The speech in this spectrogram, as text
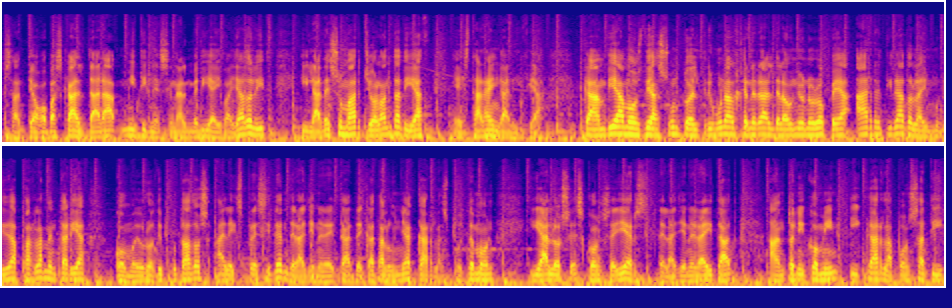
Santiago Pascal, dará mítines en Almería y Valladolid y la de Sumar, Yolanda Díaz, estará en Galicia. Cambiamos de asunto. El Tribunal General de la Unión Europea ha retirado la inmunidad parlamentaria como eurodiputados al expresidente de la Generalitat de Cataluña, Carles Puigdemont, y a los exconsellers de la Generalitat, Antoni Comín y Carla Ponsatí,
